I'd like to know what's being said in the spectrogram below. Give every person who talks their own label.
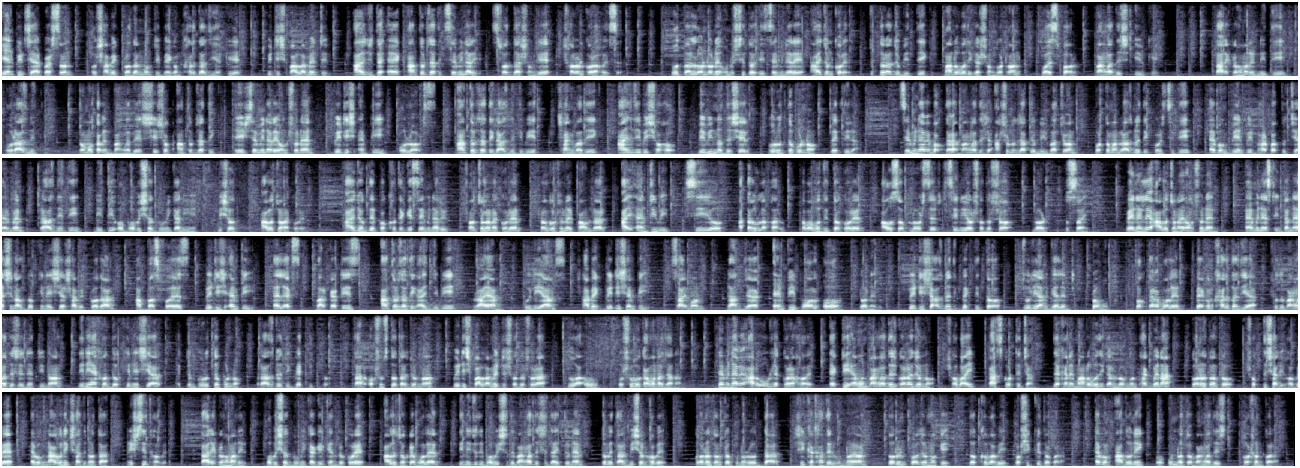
Speaker 1: বিএনপির চেয়ারপারসন ও সাবেক প্রধানমন্ত্রী বেগম খালেদা জিয়াকে ব্রিটিশ পার্লামেন্টের আয়োজিত এক আন্তর্জাতিক সেমিনারে শ্রদ্ধার সঙ্গে স্মরণ করা হয়েছে। বুধবার লন্ডনে অনুষ্ঠিত এই সেমিনারে আয়োজন করে যুক্তরাজ্য ভিত্তিক মানবাধিকার সংগঠন voice for Bangladesh UK. Tarek রহমানের নীতি ও রাজনীতি। সমকালীন বাংলাদেশ শীর্ষক আন্তর্জাতিক এই সেমিনারে অংশ নেন ব্রিটিশ এমপি ও লর্ডস। আন্তর্জাতিক রাজনীতিবিদ, সাংবাদিক, আইনজীবী সহ বিভিন্ন দেশের গুরুত্বপূর্ণ ব্যক্তিরা। সেমিনারে বক্তারা বাংলাদেশের আসন্ন জাতীয় নির্বাচন, বর্তমান রাজনৈতিক পরিস্থিতি এবং বিএনপির ভারপ্রাপ্ত চেয়ারম্যান, রাজনীতি, নীতি ও ভবিষ্যৎ ভূমিকা নিয়ে বিশদ আলোচনা করেন। আয়োজকদের পক্ষ থেকে সেমিনারের সঞ্চালনা করেন সংগঠনের ফাউন্ডার আইএনটিভির সিইও আতাউল্লাহ ফারুক। সভাপতিত্ব করেন হাউস অব লর্ডসের সিনিয়র সদস্য লর্ড হুসাইন প্যানেলে আলোচনায় অংশ নেন অ্যামিনেস্ট ইন্টারন্যাশনাল দক্ষিণ এশিয়ার সাবেক প্রধান Abbas Faiz, British MP Alex Barkatis, আন্তর্জাতিক আইনজীবী রায়ান উইলিয়ামস, সাবেক British MP Simon Danzak MP Paul O'Donnell. British রাজনৈতিক ব্যক্তিত্ব জুলিয়ান গ্যালেন্ট প্রমুখ। বক্তারা বলেন, বেগম খালেদা জিয়া শুধু বাংলাদেশের নেত্রী নন, তিনি এখন দক্ষিণ এশিয়ার একজন গুরুত্বপূর্ণ রাজনৈতিক ব্যক্তিত্ব। তার অসুস্থতার জন্য ব্রিটিশ পার্লামেন্টের সদস্যরা দোয়া ও শুভকামনা জানান। সেমিনারে আরও উল্লেখ করা হয়, একটি এমন বাংলাদেশ গড়ার জন্য সবাই কাজ করতে চান, যেখানে মানবাধিকার লঙ্ঘন থাকবে না, গণতন্ত্র শক্তিশালী হবে এবং নাগরিক স্বাধীনতা নিশ্চিত হবে। তারেক রহমানের ভবিষ্যৎ ভূমিকাকে কেন্দ্র করে আলোচকরা বলেন, তিনি যদি ভবিষ্যতে বাংলাদেশে দায়িত্ব নেন, তবে তার ভীষণ হবে গণতন্ত্র পুনরুদ্ধার, শিক্ষা খাতের উন্নয়ন, তরুণ প্রজন্মকে দক্ষভাবে প্রশিক্ষিত করা এবং আধুনিক ও উন্নত বাংলাদেশ গঠন করা।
